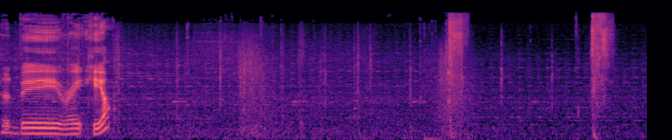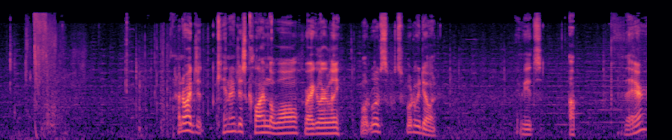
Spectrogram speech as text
Should be right here. How do I just can't I just climb the wall regularly? What what's, what's what are we doing? Maybe it's up there?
